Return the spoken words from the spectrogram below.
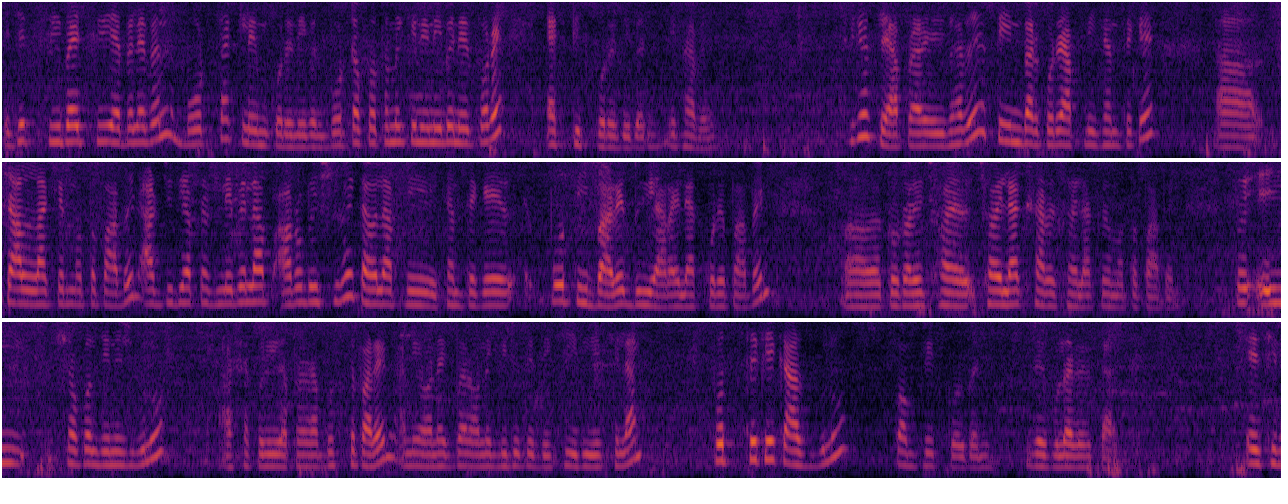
এই যে থ্রি বাই থ্রি অ্যাভেলেবেল বোর্ডটা ক্লেম করে নেবেন। বোর্ডটা প্রথমে কিনে নেবেন, এরপরে অ্যাক্টিভ করে দিবেন এভাবে। ঠিক আছে? আপনার এইভাবে তিনবার করে আপনি এখান থেকে চার লাখের মতো পাবেন। আর যদি আপনার লেভেল আপ আরও বেশি হয়, তাহলে আপনি এখান থেকে প্রতিবারে দুই আড়াই লাখ করে পাবেন। টোটালি ছয় ছয় লাখ, সাড়ে ছয় লাখের মতো পাবেন। তো এই সকল জিনিসগুলো আশা করি আপনারা বুঝতে পারেন। আমি অনেকবার অনেক ভিডিওতে দেখিয়ে দিয়েছিলাম। প্রত্যেকে কাজগুলো কমপ্লিট করবেন রেগুলারের কাজ। এ ছিল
